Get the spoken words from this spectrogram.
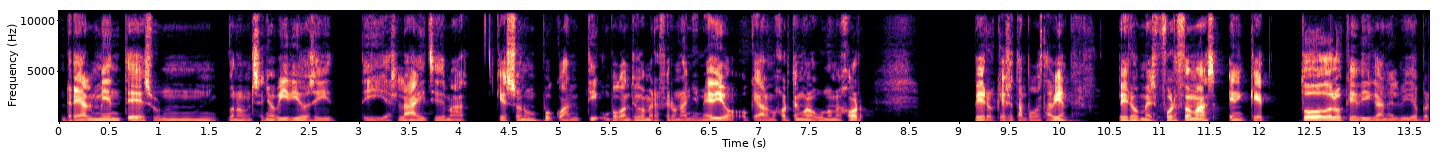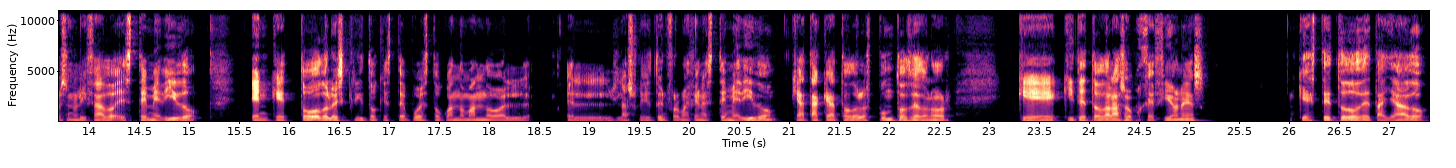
realmente es un, bueno, enseño vídeos y, slides y demás que son un poco, antiguos, un poco antiguos, me refiero a un año y medio, o que a lo mejor tengo alguno mejor, pero que eso tampoco está bien. Pero me esfuerzo más en que todo lo que diga en el vídeo personalizado esté medido, en que todo lo escrito que esté puesto cuando mando la solicitud de información esté medido, que ataque a todos los puntos de dolor, que quite todas las objeciones, que esté todo detallado,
